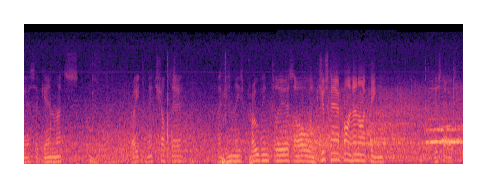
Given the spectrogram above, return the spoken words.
Yes, again, that's great net shot there. Again, these probing clears. Oh, and just out by Han Ai-ping. Just out.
